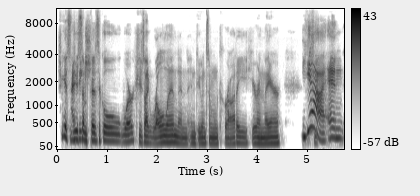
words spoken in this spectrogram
She gets to do some she- physical work. She's like rolling and, and doing some karate here and there. Yeah, and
